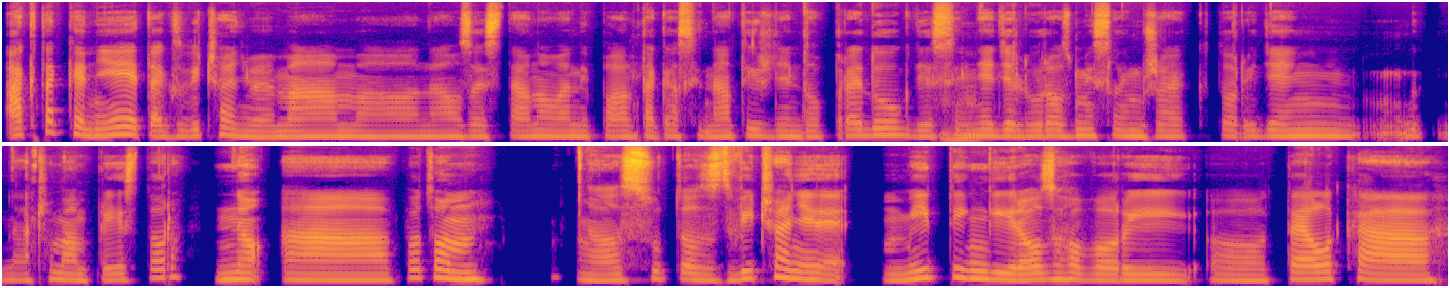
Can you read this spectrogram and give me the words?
Ak také nie je, tak zvyčajne mám naozaj stanovený plán tak asi na týždeň dopredu, kde si mm. nedeľu rozmyslím, že ktorý deň, na čo mám priestor. No a potom sú to zvyčajne meetingy, rozhovory, telka,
